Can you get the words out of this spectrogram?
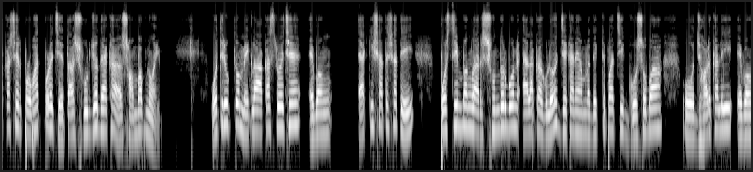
আকাশের প্রভাব পড়েছে তা সূর্য দেখা সম্ভব নয়। অতিরিক্ত মেঘলা আকাশ রয়েছে এবং একই সাথে সাথেই পশ্চিমবাংলার সুন্দরবন এলাকাগুলো যেখানে আমরা দেখতে পাচ্ছি গোসবা ও ঝড়খালি এবং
